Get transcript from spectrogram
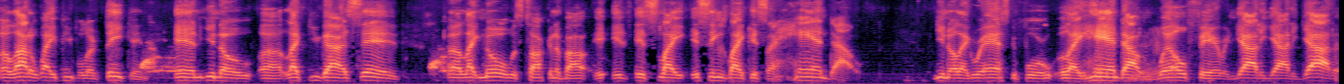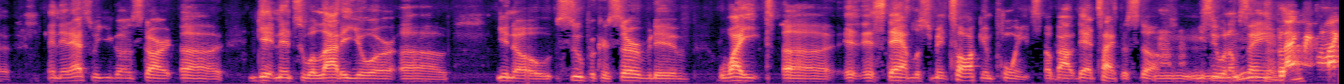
a lot of white people are thinking. And you know uh like you guys said uh, like noah was talking about it, it, it's like it seems like it's a handout. You know like we're asking for like handout welfare and yada yada yada. And then that's when you're gonna start uh getting into a lot of your uh you know, super conservative white uh establishment talking points about that type of stuff. You see what I'm saying? black people like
